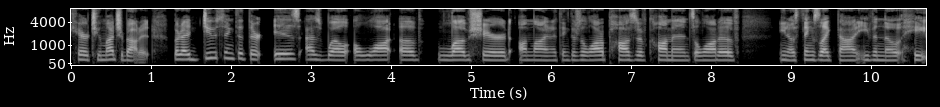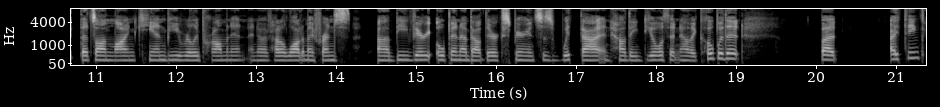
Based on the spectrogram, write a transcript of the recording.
care too much about it. But i do think that there is as well a lot of love shared online. I think there's a lot of positive comments a lot of you know things like that even though hate that's online can be really prominent. I know i've had a lot of my friends uh, be very open about their experiences with that and how they deal with it and how they cope with it. But I think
